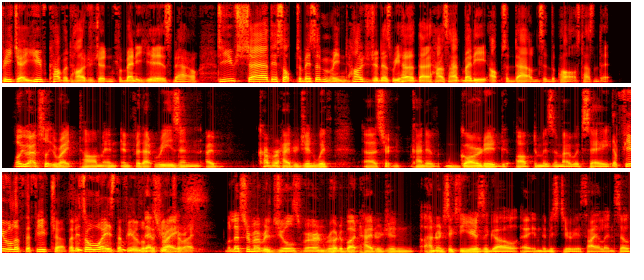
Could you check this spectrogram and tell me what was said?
Vijay, you've covered hydrogen for many years now. Do you share this optimism? I mean, hydrogen, as we heard there, has had many ups and downs in the past, hasn't it? Oh, you're absolutely right, Tom. And and for that reason, I cover hydrogen with a certain kind of guarded optimism, I would say. The fuel of the future, but it's always the fuel of the future, right? right? But let's remember, Jules Verne wrote about hydrogen 160 years ago uh, in the mysterious island. So,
